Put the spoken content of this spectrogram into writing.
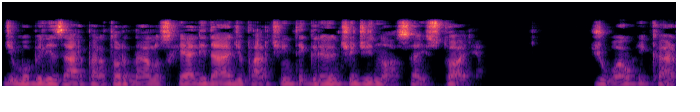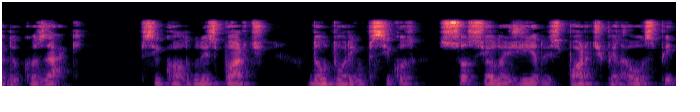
de mobilizar para torná-los realidade parte integrante de nossa história. João Ricardo Kozak, psicólogo do esporte, doutor em psicossociologia do esporte pela USP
